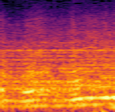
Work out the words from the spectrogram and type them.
Oh, my God.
